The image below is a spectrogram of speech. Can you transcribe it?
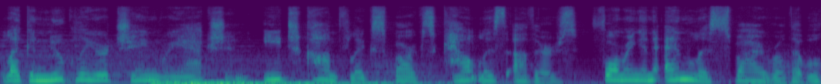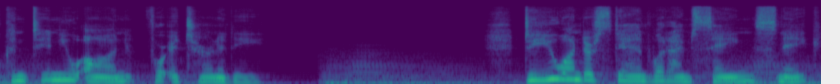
Like a nuclear chain reaction, each conflict sparks countless others, forming an endless spiral that will continue on for eternity. Do you understand what I'm saying, Snake?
